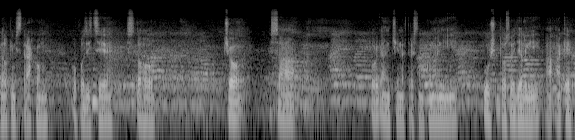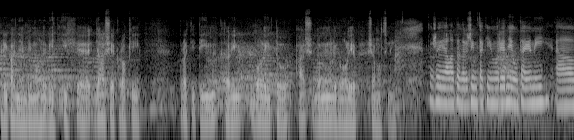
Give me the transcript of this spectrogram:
veľkým strachom opozície z toho, čo sa orgány činné v trestnom konaní už dozvedeli a aké prípadne by mohli byť ich e, ďalšie kroky proti tým, ktorí boli tu až do minulých volieb všemocní. To, že je ale ten režim taký mimoriadne utajený, a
